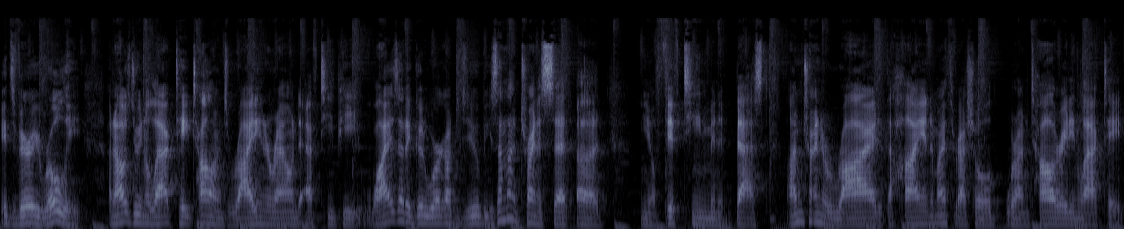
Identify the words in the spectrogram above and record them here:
It's very rolly. And I was doing a lactate tolerance riding around FTP. Why is that a good workout to do? Because I'm not trying to set a you know 15 minute best. I'm trying to ride at the high end of my threshold where I'm tolerating lactate.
